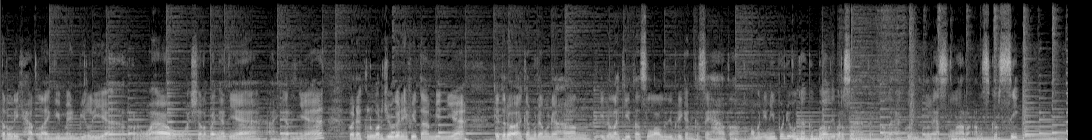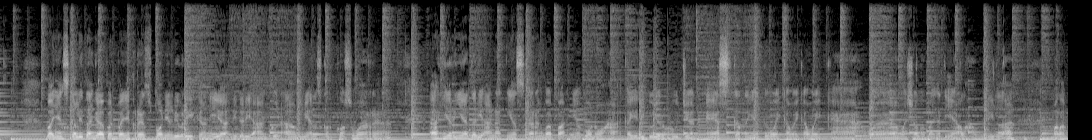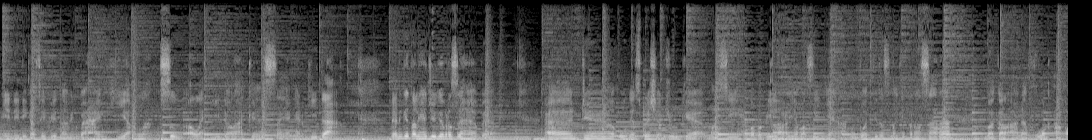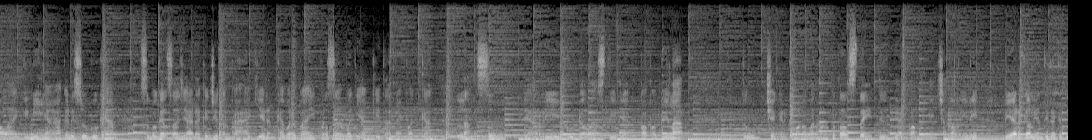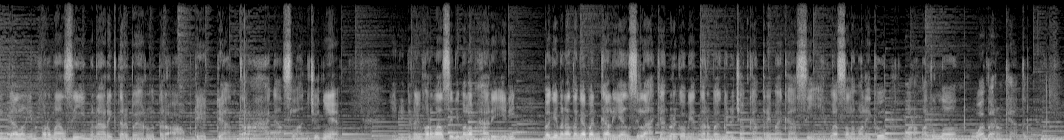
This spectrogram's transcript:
terlihat lagi main biliar. Wow, Masya Allah banget ya. Akhirnya pada keluar juga nih vitaminnya. Kita doakan mudah-mudahan idola kita selalu diberikan kesehatan. Momen ini pun diunggah kembali bersahabat oleh akun Leslar Anskersik Banyak sekali tanggapan, banyak respon yang diberikan yakni dari akun Ami Anskor Koswara. Akhirnya dari anaknya sekarang bapaknya Konoha Kayak diguyur hujan es katanya tuh WKWKWK Wah Masya Allah banget ya Alhamdulillah. Malam ini dikasih vitamin bahagia langsung oleh idola kesayangan kita. Dan kita lihat juga persahabat ada unggahan spesial juga. Masih Papa Bilar ya pastinya. Membuat kita semakin penasaran. Bakal ada vlog apa lagi nih yang akan disuguhkan? Semoga saja ada kejutan bahagia dan kabar baik persahabat yang kita dapatkan Langsung dari Bunda Lesti dan Papa Bilar Tentu jangan ke mana-mana tetap stay tune dan pantengin channel ini Biar kalian tidak ketinggalan informasi menarik terbaru terupdate dan terhangat selanjutnya ini dulu informasi di malam hari ini. Bagaimana tanggapan kalian? Silahkan berkomentar. Bang Min ucapkan terima kasih. Wassalamualaikum warahmatullahi wabarakatuh.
